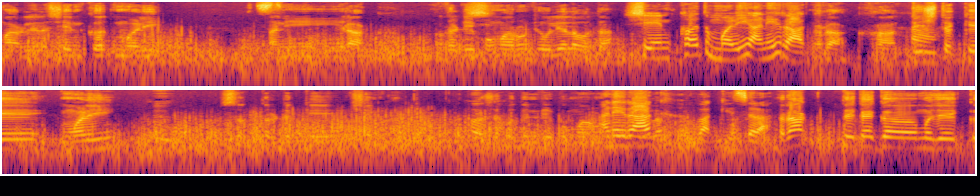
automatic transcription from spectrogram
मारलेला शेणखत मळी आणि राख. आता डेपो मारून ठेवलेला होता. शेणखत मळी आणि राख. राख हा. तीस टक्के मळी. सत्तर टक्के शेणखत. हो. अशा पद्धतीने डेपो मारून आणि राख. बाकीच राख. राख ते काय म्हणजे एक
